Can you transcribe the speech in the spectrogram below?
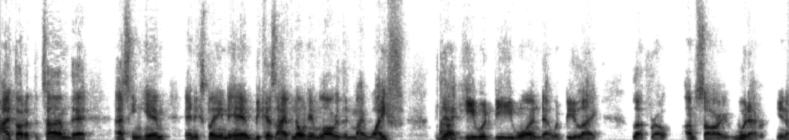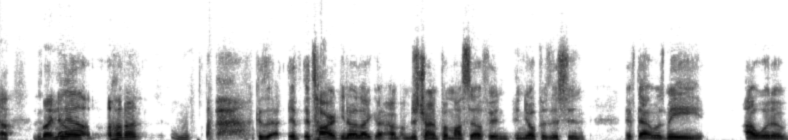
I thought at the time that asking him and explaining to him because I've known him longer than my wife that he would be one that would be like, "Look, bro, I'm sorry, whatever," you know. But no, Now, hold on, because it, it's hard, you know. Like I'm I'm just trying to put myself in in your position. If that was me, I would have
